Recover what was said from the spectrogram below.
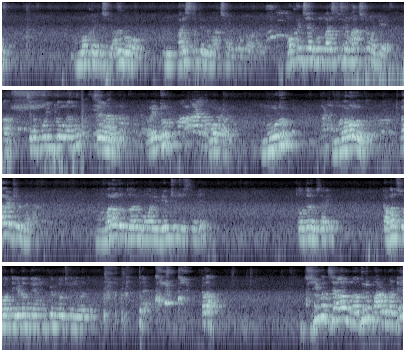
మోకరించే అనుభవం నీ పరిస్థితులను మార్చే అనుభవం కావాలి. మోకరించే అనుభవం పరిస్థితులను మార్చడం అంటే చిన్న పూరింట్లో ఉన్నాను చేరమని రెండు మోకాలు. మూడు మొలలోతు కాబట్టి చూడండి మొలలోతు అనుభవాన్ని దేని సూచిస్తుంది చదువుతారు ఒకసారి. కవన్ సువార్త ఏడో దేని ముఖ్యంగా వచ్చిన చూడండి. కదా? జీవజలం నదులు పారడం అంటే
